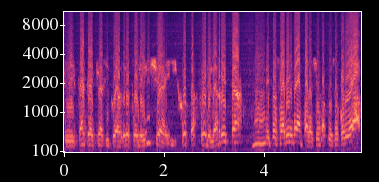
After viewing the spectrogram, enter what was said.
Se destaca el clásico de Andrés Foleilla y J. Fore Larreta. Mil metros arena para llevar peso por edad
